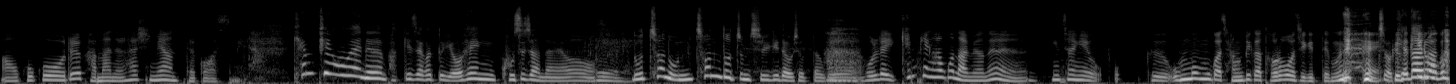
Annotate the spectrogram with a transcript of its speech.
어, 그거를 감안을 하시면 될 것 같습니다. 캠핑 후에는 박 기자가 또 여행 고수잖아요. 네. 노천 온천도 좀 즐기다 오셨다고요. 아, 원래 이 캠핑하고 나면은 굉장히 오- 그 온몸과 장비가 더러워지기 때문에 그렇죠. 그 게다가 피로가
